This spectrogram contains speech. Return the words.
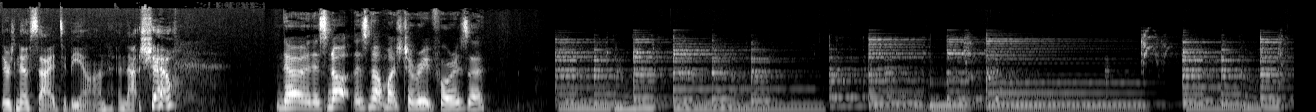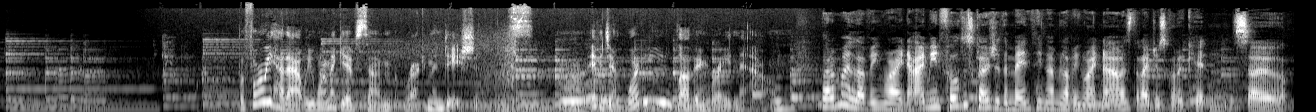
There's no side to be on in that show. No, there's not. There's not much to root for, is there? Before we head out, we want to give some recommendations. Uh, Imogen, what are you loving right now? What am I loving right now? I mean, full disclosure, the main thing I'm loving right now is that I just got a kitten. So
